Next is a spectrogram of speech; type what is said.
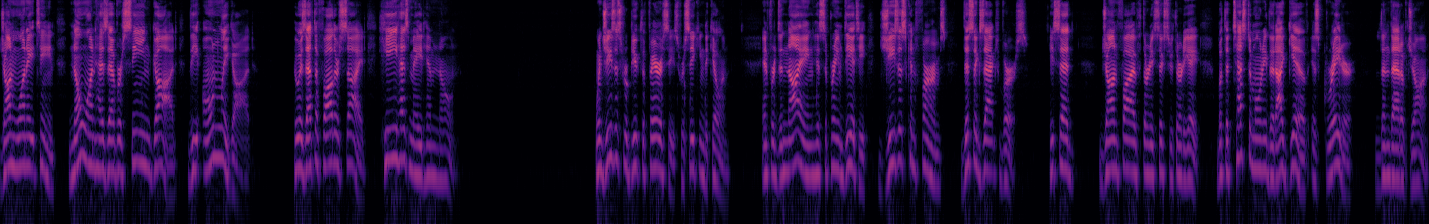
John 1:18 No one has ever seen God, the only God, who is at the Father's side. He has made him known. When Jesus rebuked the Pharisees for seeking to kill him and for denying his supreme deity, Jesus confirms this exact verse. He said, John 5 36 through 38, but the testimony that I give is greater than that of John.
